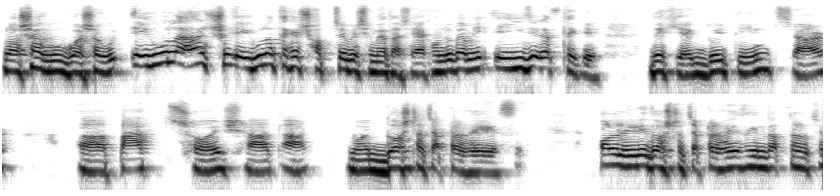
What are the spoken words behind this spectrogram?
রসাগু গসাগু, এগুলা এগুলা থেকে সবচেয়ে বেশি ম্যাথ আসে। এখন যদি আমি এই জায়গার থেকে দেখি, এক, দুই, তিন, চার পাঁচ, ছয়, সাত, আট, নয়, দশটা চ্যাপ্টার হয়ে গেছে। অলরেডি দশটা চ্যাপ্টার হয়ে গেছে, কিন্তু আপনার হচ্ছে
